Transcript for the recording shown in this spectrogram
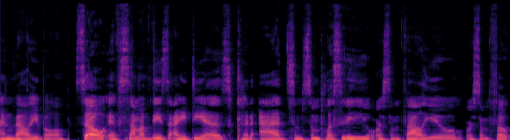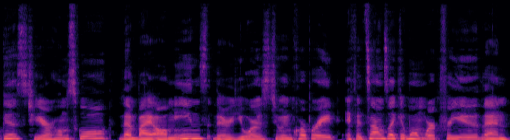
and valuable. So, if some of these ideas could add some simplicity or some value or some focus to your homeschool, then by all means, they're yours to incorporate. If it sounds like it won't work for you, then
